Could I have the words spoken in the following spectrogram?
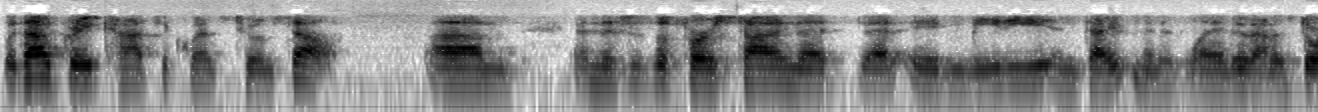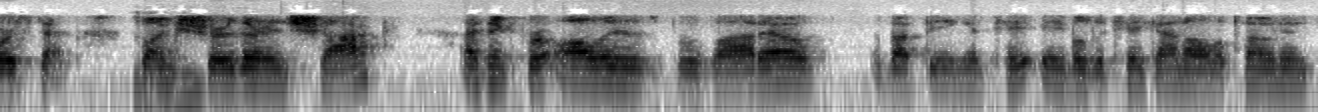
without great consequence to himself. Um, and this is the first time that that a meaty indictment has landed on his doorstep. So I'm sure they're in shock. I think for all of his bravado about being able to take on all opponents,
